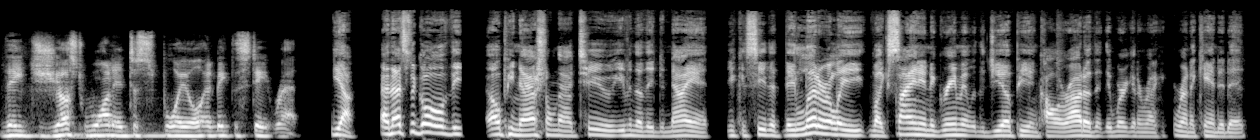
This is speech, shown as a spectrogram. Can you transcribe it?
They just wanted to spoil and make the state red. Yeah. And that's the goal of the LP National now too, even though they deny it. You can see that they literally like signed an agreement with the GOP in Colorado that they weren't going to run, run a candidate.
